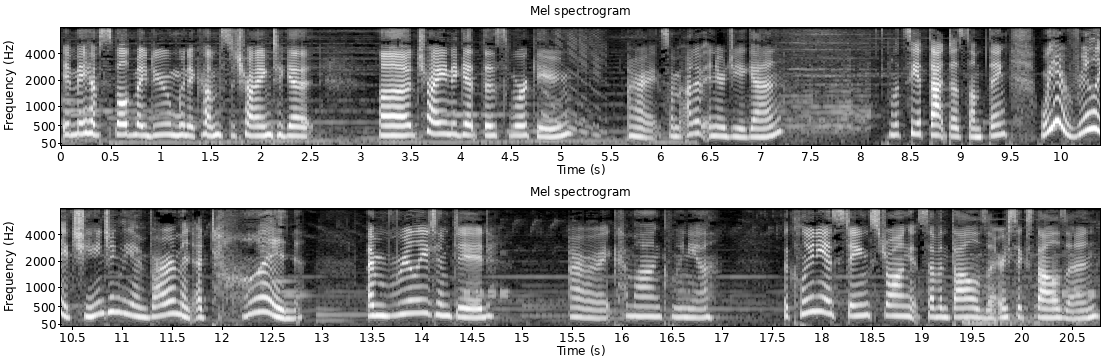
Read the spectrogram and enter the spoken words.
It may have spelled my doom when it comes to trying to get... Uh, trying to get this working. Alright, so I'm out of energy again. Let's see if that does something. We are really changing the environment a ton. I'm really tempted. Alright, come on, Clunia. The Clunia is staying strong at 7,000 or 6,000.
